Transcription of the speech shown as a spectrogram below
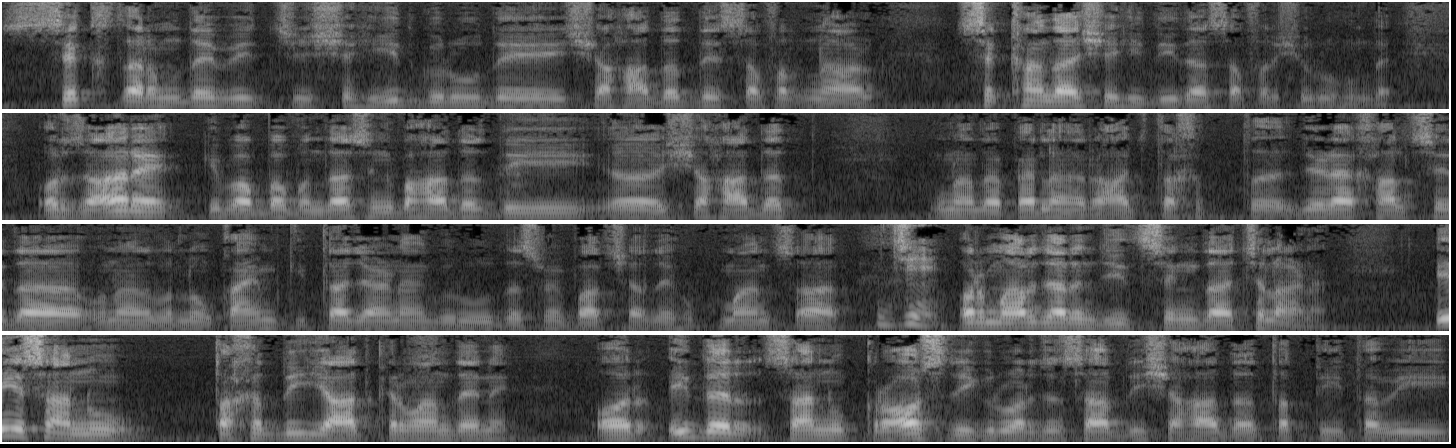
ਸਿੱਖ ਧਰਮ ਦੇ ਵਿੱਚ ਸ਼ਹੀਦ ਗੁਰੂ ਦੇ ਸ਼ਹਾਦਤ ਦੇ ਸਫ਼ਰ ਨਾਲ ਸਿੱਖਾਂ ਦਾ ਸ਼ਹੀਦੀ ਦਾ ਸਫ਼ਰ ਸ਼ੁਰੂ ਹੁੰਦਾ ਔਰ ਜ਼ਾਹਰ ਹੈ ਕਿ ਬਾਬਾ ਬੰਦਾ ਸਿੰਘ ਬਹਾਦਰ ਦੀ ਸ਼ਹਾਦਤ ਉਹਨਾਂ ਦਾ ਪਹਿਲਾਂ ਰਾਜ ਤਖਤ ਜਿਹੜਾ ਖਾਲਸੇ ਦਾ ਉਹਨਾਂ ਵੱਲੋਂ ਕਾਇਮ ਕੀਤਾ ਜਾਣਾ ਗੁਰੂ ਦਸਵੇਂ ਪਾਤਸ਼ਾਹ ਦੇ ਹੁਕਮਾਂ ਅਨੁਸਾਰ ਜੀ। ਔਰ ਮਹਾਰਾਜਾ ਰਣਜੀਤ ਸਿੰਘ ਦਾ ਚਲਾਣਾ। ਇਹ ਸਾਨੂੰ ਤਖਤ ਦੀ ਯਾਦ ਕਰਵਾਉਂਦੇ ਨੇ ਔਰ ਇਧਰ ਸਾਨੂੰ ਕ੍ਰਾਸ ਦੀ ਗੁਰੂ ਅਰਜਨ ਸਾਹਿਬ ਦੀ ਸ਼ਹਾਦਤ ਤਤੀ ਤਵੀ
